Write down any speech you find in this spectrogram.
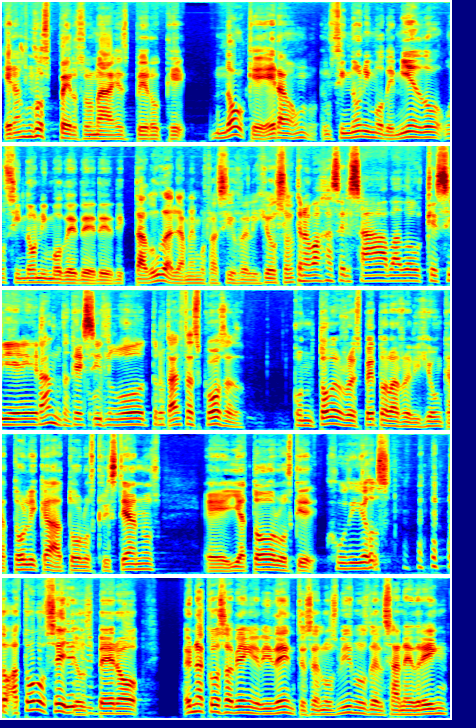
eran unos personajes, pero que no, que era un, un sinónimo de miedo, un sinónimo de, de- de dictadura, llamémosla así, religiosa. Trabajas el sábado, que si esto, que si lo otro. Tantas cosas. Con todo el respeto a la religión católica, a todos los cristianos eh, y a todos los que Judíos. to- a todos ellos, pero hay una cosa bien evidente, o sea, los mismos del Sanedrín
